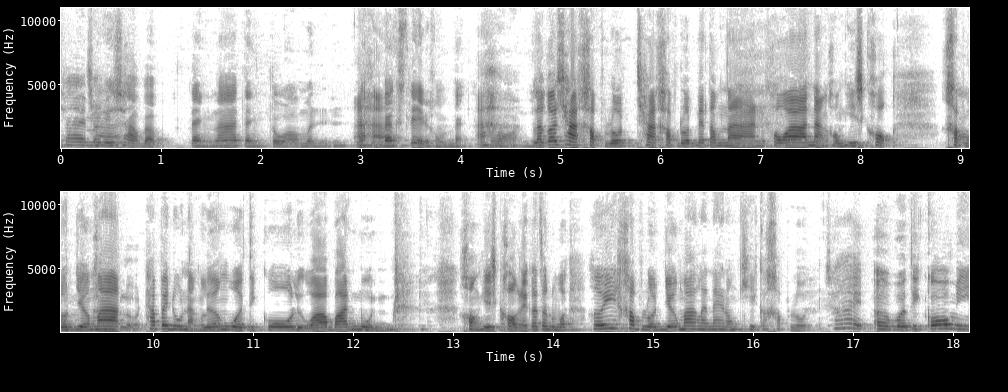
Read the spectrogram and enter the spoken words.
ใช่ มันมีฉากแบบแต่งหน้าแต่งตัวเหมือนอ่าฮะ backstage ของ Black Swanแล้วก็ฉากขับรถฉากขับรถในตำนาน เพราะว่าหนังของฮิชคอกขับรถเยอะมากขับรถถ้าไปดูหนังเรื่อง Vertigo หรือว่าบ้านหมุน ของฮิชคอกเนี่ยก็จะรู้ว่า เฮ้ย ขับรถเยอะมากแล้วแน่น้องเคกก็ขับรถ ใช่ เออ Vertigo มี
